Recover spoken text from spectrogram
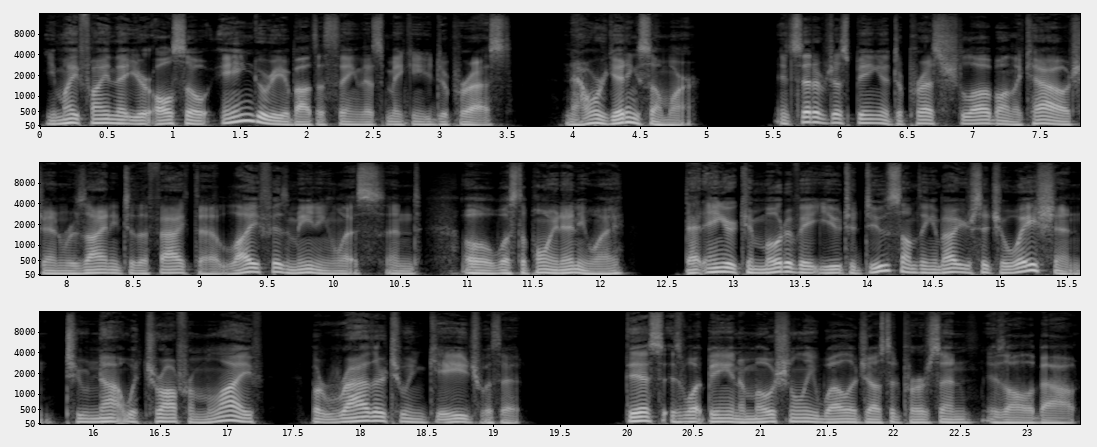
you might find that you're also angry about the thing that's making you depressed. Now we're getting somewhere. Instead of just being a depressed schlub on the couch and resigning to the fact that life is meaningless and, oh, what's the point anyway? That anger can motivate you to do something about your situation, to not withdraw from life, but rather to engage with it. This is what being an emotionally well adjusted person is all about.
